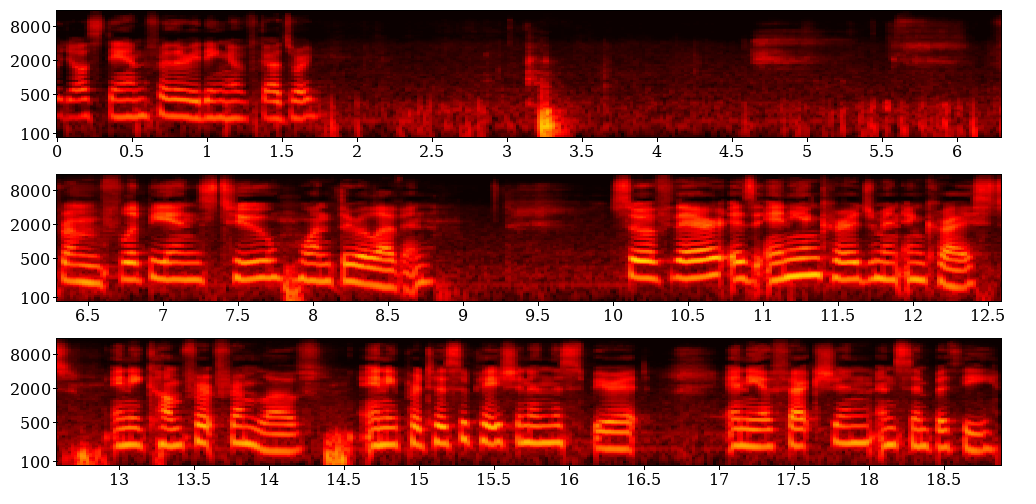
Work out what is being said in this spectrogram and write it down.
Would y'all stand for the reading of God's word? From Philippians 2 1 through 11. So if there is any encouragement in Christ, any comfort from love, any participation in the Spirit, any affection and sympathy,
